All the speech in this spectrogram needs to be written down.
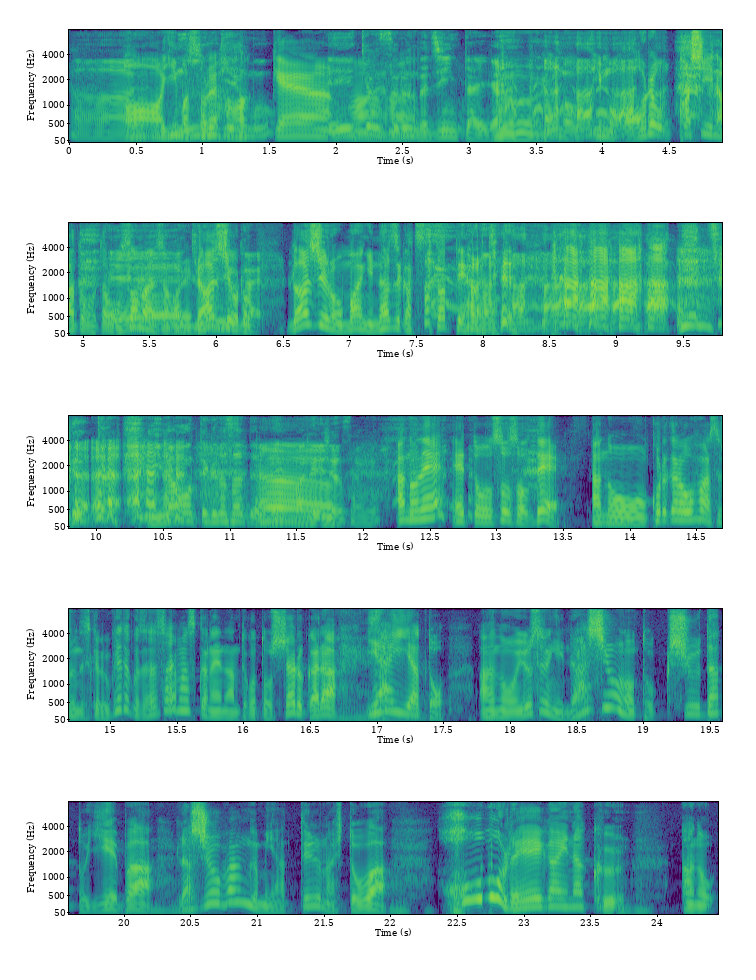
ああ今それ発見。影響するんだ人体が、うん、今今あれおかしいなと思った。ら幼いさんがね、えーラジオのラジオの前になぜか突っ立ってやられて。見守ってくださってるねマネージャーさんが。あのね、えっと、そうそう。で、あのこれからオファーするんですけど受けてくださいますかね？なんてことをおっしゃるからいやいやと。あの要するにラジオの特集だといえば、ラジオ番組やってるような人は、ほぼ例外なく。あの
